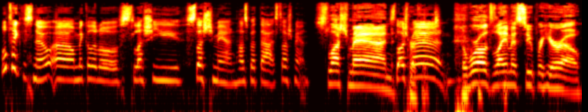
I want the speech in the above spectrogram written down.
we'll take the snow. Uh, I'll make a little slushy, slushy man. How's about that, slush man? Slush Man, Slush Perfect. man. the world's lamest superhero.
